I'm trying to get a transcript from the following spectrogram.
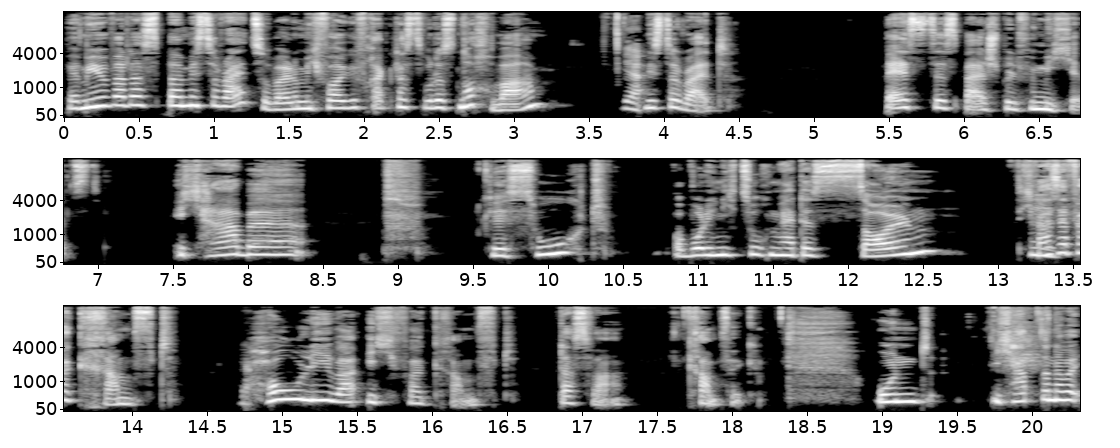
Bei mir war das bei Mr. Right so, weil du mich vorher gefragt hast, wo das noch war. Ja. Mr. Right. Bestes Beispiel für mich jetzt. Ich habe pff, gesucht, obwohl ich nicht suchen hätte sollen. Ich war hm. sehr verkrampft. Ja. Holy war ich verkrampft. Das war krampfig. Und ich habe dann aber,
